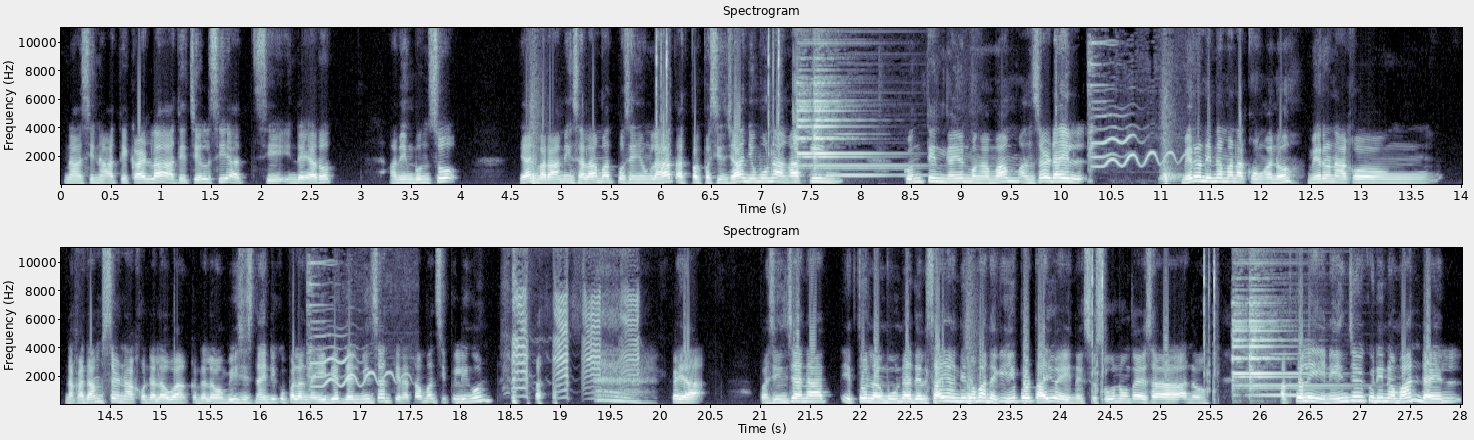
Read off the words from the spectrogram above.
na sina Ate Carla, Ate Chelsea at si Inday Arot, aming bunso. Yan, maraming salamat po sa inyong lahat at pagpasensyahan nyo muna ang aking content ngayon mga ma'am and sir dahil meron din naman akong ano, meron akong naka-dumpster na ako dalawa, dalawang beses na hindi ko palang na-edit dahil minsan tinatamad si Pilingon. Kaya, pasensya na, ito lang muna dahil sayang din naman, nag-import tayo eh, nagsusunong tayo sa ano. Actually, ini-enjoy ko din naman dahil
